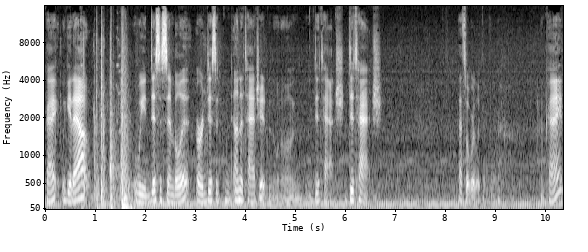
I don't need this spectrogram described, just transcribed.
Okay, we get out, we disassemble it, or dis unattach it, detach, detach. That's what we're looking for. Okay.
